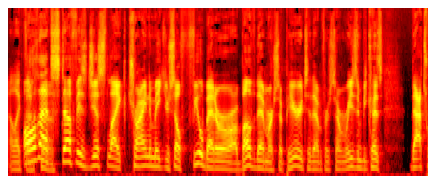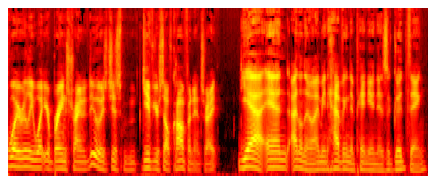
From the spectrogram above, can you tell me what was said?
I like that. all that Huh. stuff is just like trying to make yourself feel better or above them or superior to them for some reason because that's what really what your brain's trying to do is just give yourself confidence, right? Yeah, and I don't know. I mean, having an opinion is a good thing.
